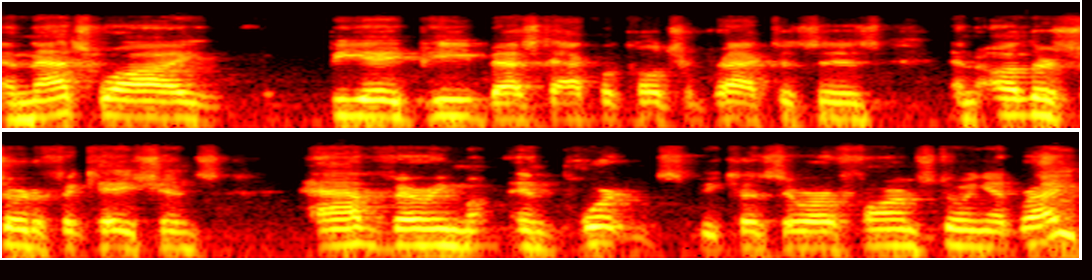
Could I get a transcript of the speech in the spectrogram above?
And that's why BAP, Best Aquaculture Practices, and other certifications have very importance because there are farms doing it right,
